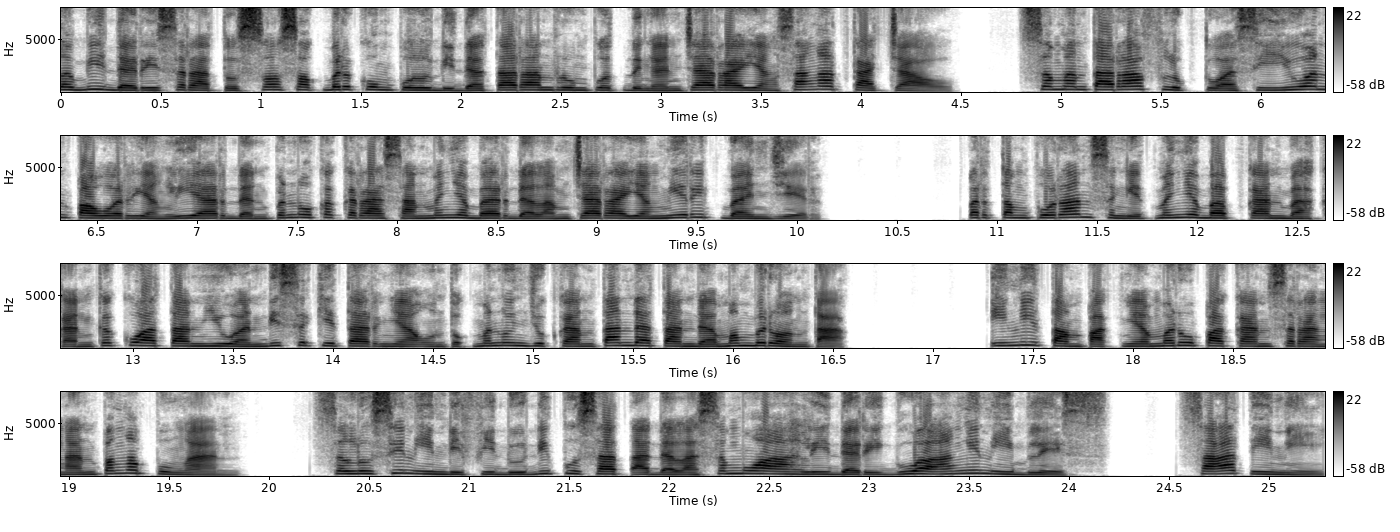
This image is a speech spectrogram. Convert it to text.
Lebih dari seratus sosok berkumpul di dataran rumput dengan cara yang sangat kacau. Sementara fluktuasi Yuan Power yang liar dan penuh kekerasan menyebar dalam cara yang mirip banjir. Pertempuran sengit menyebabkan bahkan kekuatan Yuan di sekitarnya untuk menunjukkan tanda-tanda memberontak. Ini tampaknya merupakan serangan pengepungan. Selusin individu di pusat adalah semua ahli dari Gua Angin Iblis. Saat ini,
